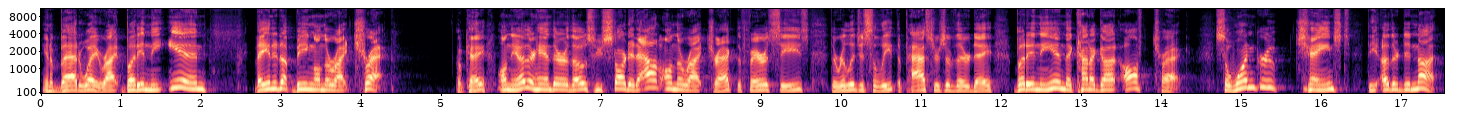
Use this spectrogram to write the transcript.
in a bad way, right? But in the end, they ended up being on the right track. Okay? On the other hand, there are those who started out on the right track, the Pharisees, the religious elite, the pastors of their day, but in the end, they kind of got off track. So one group changed, the other did not.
